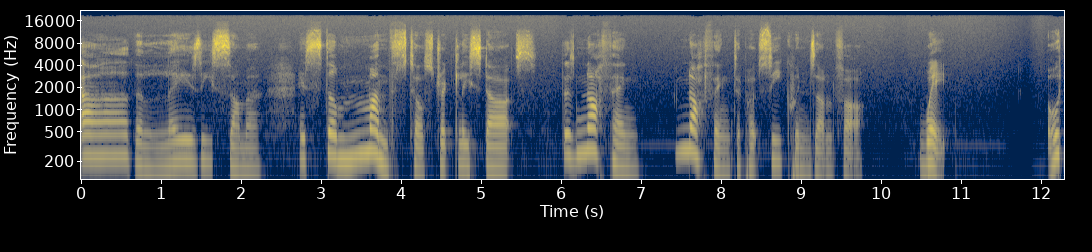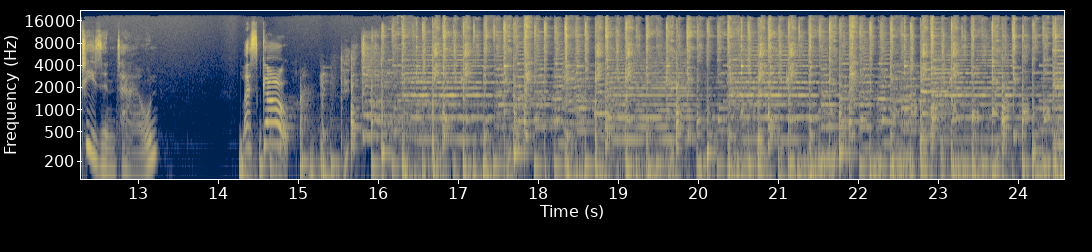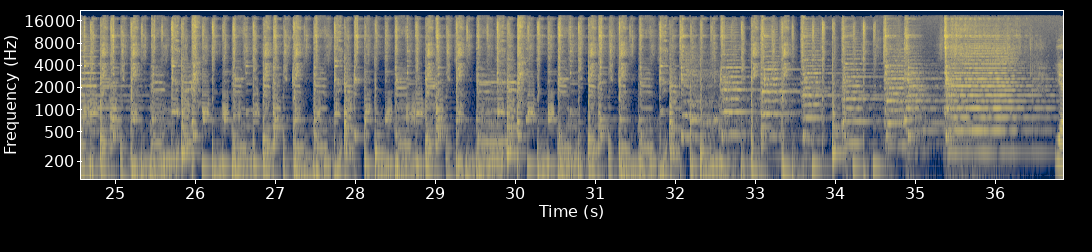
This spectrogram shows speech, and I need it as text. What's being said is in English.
Ah, the lazy summer. It's still months till Strictly starts. There's nothing, nothing to put sequins on for. Wait. Oti's in town? Let's go!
